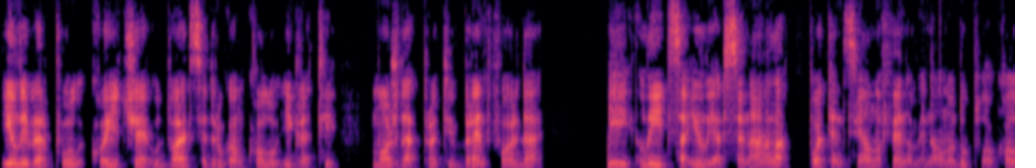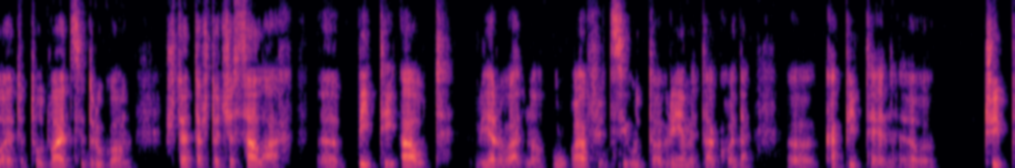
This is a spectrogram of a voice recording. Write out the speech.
I Liverpool koji će u 22. kolu igrati možda protiv Brentforda i Leedsa ili Arsenala, potencijalno fenomenalno duplo kolo, eto to u 22. Šteta što će Salah uh, biti out vjerovatno u Africi u to vrijeme, tako da uh, kapiten, uh, čip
